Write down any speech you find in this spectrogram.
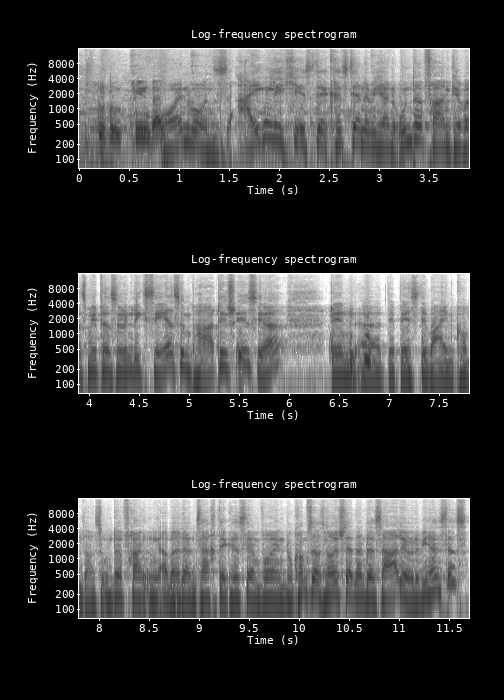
Vielen Dank. Freuen wir uns. Eigentlich ist der Christian nämlich ein Unterfranke, was mir persönlich sehr sympathisch ist, ja. Denn äh, der beste Wein kommt aus Unterfranken, aber dann sagt der Christian vorhin, du kommst aus Neustadt an der Saale, oder wie heißt das?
